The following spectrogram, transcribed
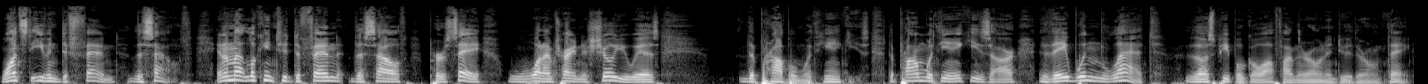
wants to even defend the South. And I'm not looking to defend the South per se. What I'm trying to show you is the problem with Yankees. The problem with the Yankees are they wouldn't let those people go off on their own and do their own thing.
